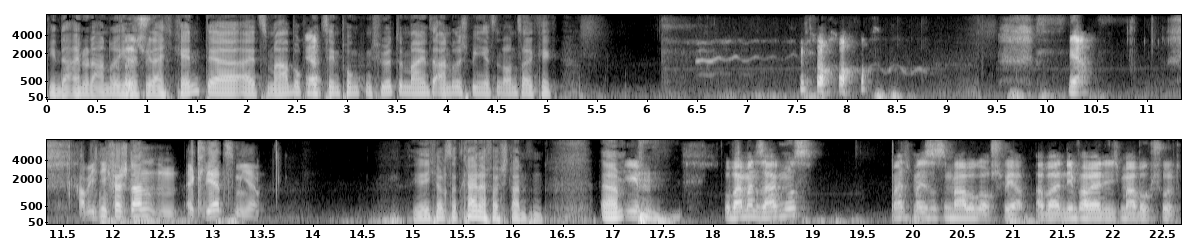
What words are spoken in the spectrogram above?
den der ein oder andere hier vielleicht kennt, der als Marburg ja. mit 10 Punkten führte, meinte, andere spielen jetzt einen Onside-Kick. ja. Habe ich nicht verstanden. Erklärt's mir. Ja, ich glaube, es hat keiner verstanden. Ähm, Eben. Wobei man sagen muss, manchmal ist es in Marburg auch schwer. Aber in dem Fall wäre nicht Marburg schuld.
